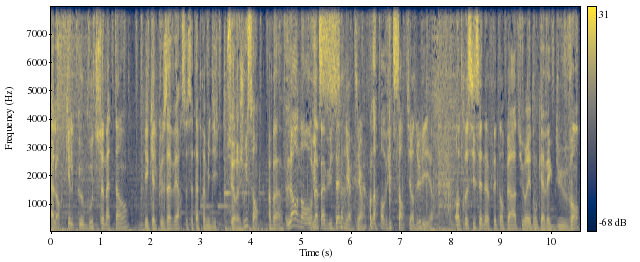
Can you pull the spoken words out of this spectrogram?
Alors, quelques gouttes ce matin et quelques averses cet après-midi. C'est réjouissant. Ah bah, Là, on a envie n'a pas vu ça venir, tiens. On a envie de sortir du lit. hein. Entre 6 et 9, les températures et donc avec du vent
